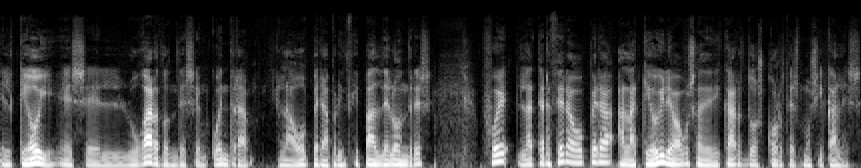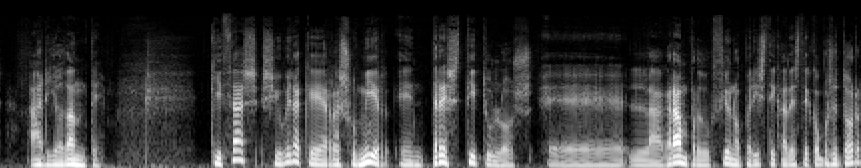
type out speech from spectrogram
el que hoy es el lugar donde se encuentra la ópera principal de Londres, fue la tercera ópera a la que hoy le vamos a dedicar dos cortes musicales, Ariodante. Quizás si hubiera que resumir en tres títulos eh, la gran producción operística de este compositor,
